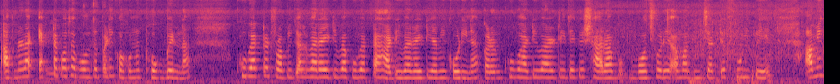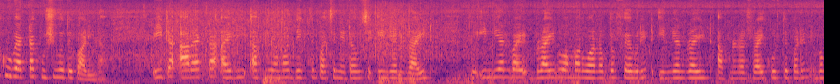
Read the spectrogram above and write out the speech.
আপনারা একটা কথা বলতে পারি কখনো ঠকবেন না। খুব একটা ট্রপিক্যাল ভ্যারাইটি বা খুব একটা হার্টি ভ্যারাইটি আমি করি না কারণ খুব হার্টি ভ্যারাইটি থেকে সারা বছরে আমার দু চারটে ফুল পেয়ে আমি খুব একটা খুশি হতে পারি না। এইটা আর একটা আইডি আপনি আমার দেখতে পাচ্ছেন, এটা হচ্ছে ইন্ডিয়ান ব্রাইড তো ইন্ডিয়ান ব্রাইডও আমার one of the favourite Indian bride আপনারা ট্রাই করতে পারেন এবং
